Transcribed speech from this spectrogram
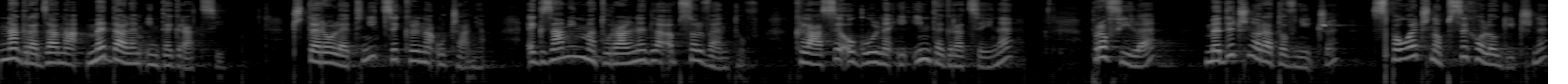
nagradzana medalem integracji. Czteroletni cykl nauczania. Egzamin maturalny dla absolwentów. Klasy ogólne i integracyjne. Profile medyczno-ratowniczy, społeczno-psychologiczny,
